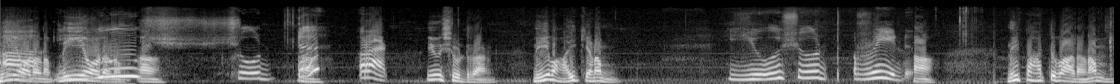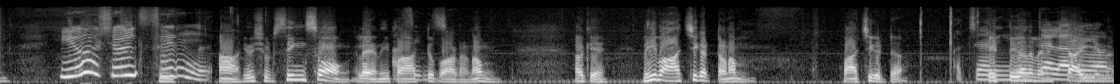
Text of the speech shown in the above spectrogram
നീ ഓടണം. നീ ഓടണം. ആ. യു ഷുഡ് റൺ നീ വായിക്കണം. യു ഷുഡ് റീഡ് ആ. നീ പാട്ട് പാടണം. യു ഷുഡ് സിംഗ് ആ യു ഷുഡ് സിംഗ് സോങ് അല്ലേ? നീ പാട്ട് പാടണം. ഓക്കെ നീ വാച്ച് കെട്ടണം. വാച്ച് കെട്ടുക. കെട്ടുക ടൈ എന്ന്.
